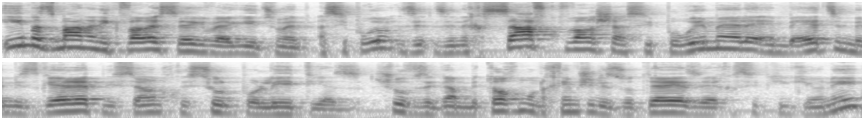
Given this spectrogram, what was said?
עם הזמן אני כבר אסייג ואגיד, זאת אומרת, הסיפורים, זה, זה נחשף כבר שהסיפורים האלה הם בעצם במסגרת ניסיון חיסול פוליטי, אז שוב, זה גם בתוך מונחים של איזוטריה זה יחסית קיקיוני,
